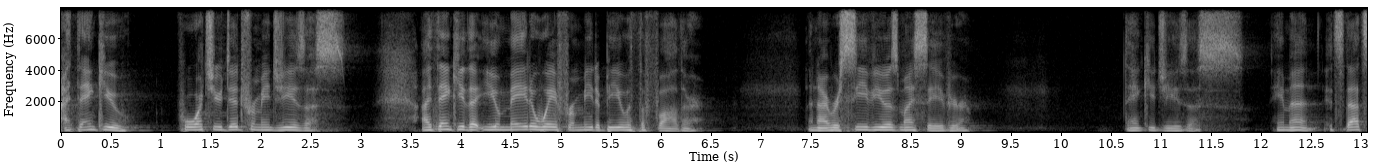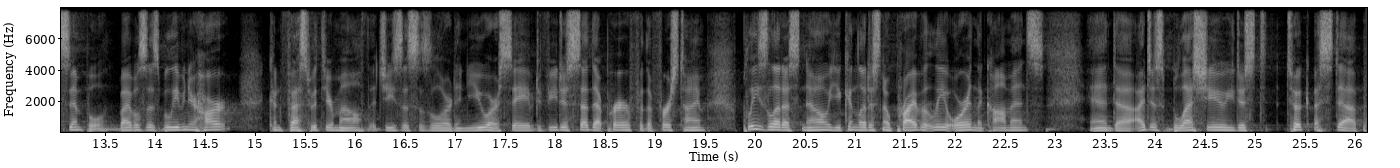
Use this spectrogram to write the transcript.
I thank you for what you did for me, Jesus. I thank you that you made a way for me to be with the Father. And I receive you as my Savior. Thank you, Jesus. Amen. It's that simple. The Bible says, believe in your heart, confess with your mouth that Jesus is Lord, and you are saved. If you just said that prayer for the first time, please let us know. You can let us know privately or in the comments. And uh, I just bless you. You just took a step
